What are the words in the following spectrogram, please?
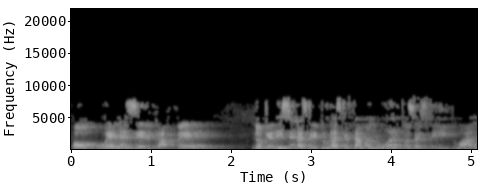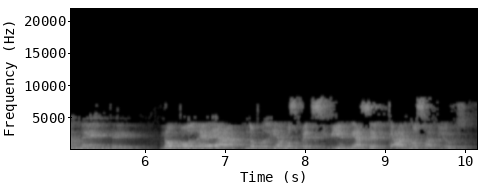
O hueles el café. Lo que dice la escritura es que estamos muertos espiritualmente. No, podía, no podíamos percibir ni acercarnos a Dios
